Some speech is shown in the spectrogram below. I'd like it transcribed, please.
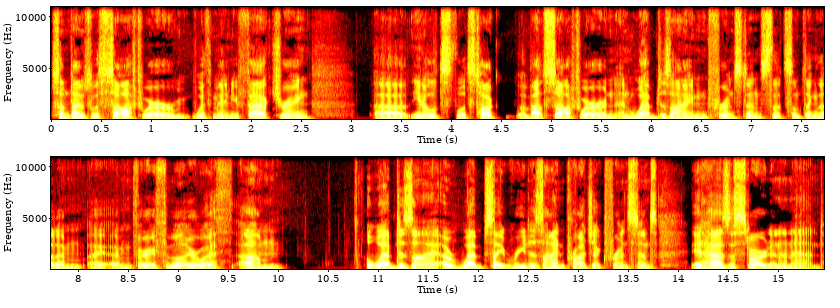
sometimes with software, with manufacturing, uh, you know, let's let's talk about software and, and, web design, for instance. That's something that I'm I, am i am very familiar with. Um, a web design, a website redesign project, for instance, it has a start and an end.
